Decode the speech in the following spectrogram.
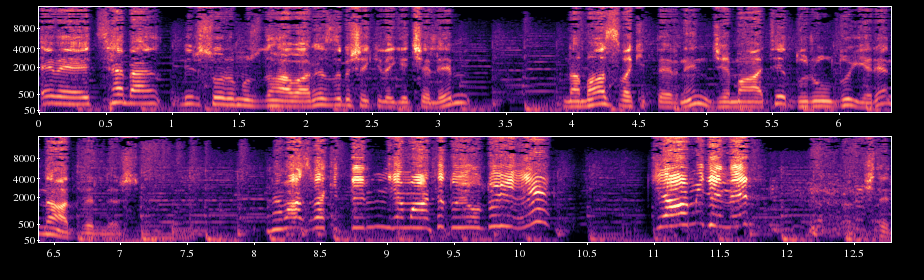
Evet hemen bir sorumuz daha var hızlı bir şekilde geçelim. Namaz vakitlerinin cemaate durulduğu yere ne ad verilir? Namaz vakitlerinin cemaate duyulduğu yere cami denir. İşte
